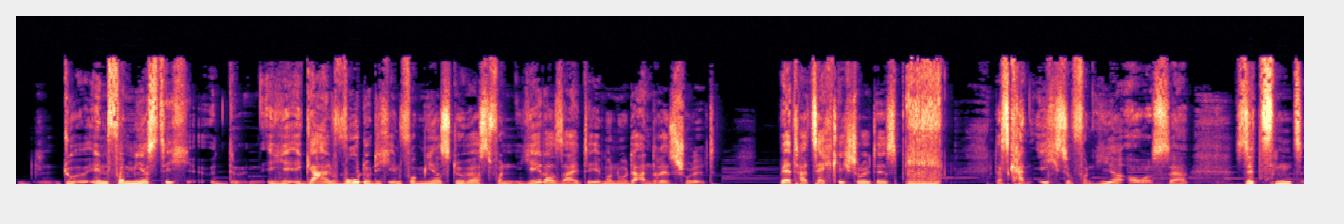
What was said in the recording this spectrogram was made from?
du informierst dich, egal wo du dich informierst, du hörst von jeder Seite immer nur, der andere ist schuld. Wer tatsächlich schuld ist, pff, das kann ich so von hier aus, ja, sitzend,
